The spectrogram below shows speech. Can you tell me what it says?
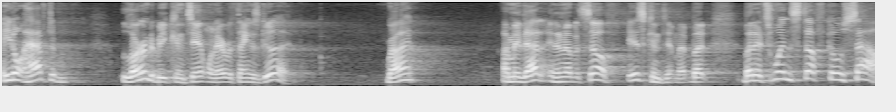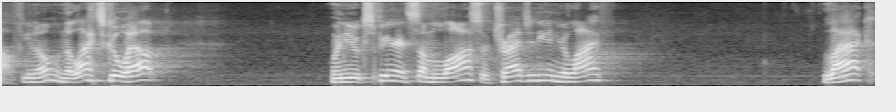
You don't have to learn to be content when everything's good, right? I mean, that in and of itself is contentment, but, but it's when stuff goes south, you know, when the lights go out, when you experience some loss or tragedy in your life, lack,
